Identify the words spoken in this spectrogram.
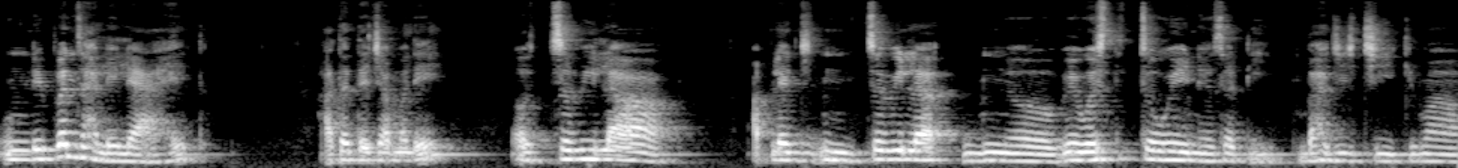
उंडे पण झालेले आहेत. आता त्याच्यामध्ये चवीला आपल्या चवीला व्यवस्थित चव येण्यासाठी भाजीची किंवा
